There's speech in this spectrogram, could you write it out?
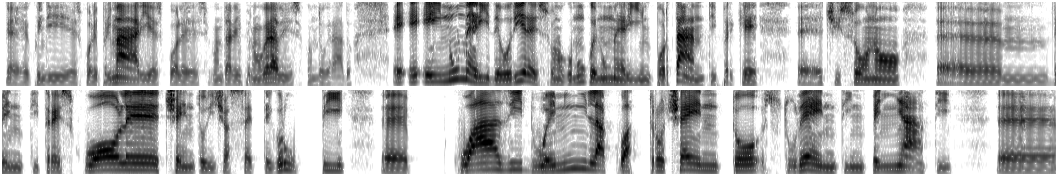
eh, quindi scuole primarie, scuole secondarie di primo grado e di secondo grado. E, e, e, i numeri, devo dire, sono comunque numeri importanti perché eh, ci sono ehm, 23 scuole, 117 gruppi, eh, quasi 2400 studenti impegnati eh,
